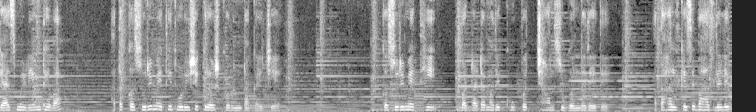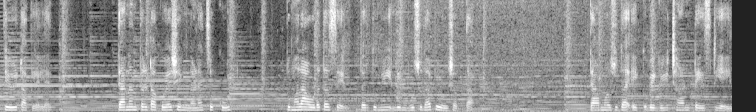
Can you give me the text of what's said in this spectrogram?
गॅस मिडियम ठेवा. आता कसुरी मेथी थोडीशी क्रश करून टाकायची आहे. कसुरी मेथी बटाट्यामध्ये खूपच छान सुगंध देते. आता हलकेसे भाजलेले तीळ टाकलेले आहेत. त्यानंतर टाकूया शेंगदाण्याचं कूट. तुम्हाला आवडत असेल तर तुम्ही लिंबूसुद्धा पिळू शकता. त्यामुळे सुद्धा एक वेगळी छान टेस्ट येईल.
